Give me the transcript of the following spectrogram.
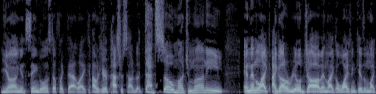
young and single and stuff like that, like I would hear a pastor's salary be like, that's so much money. And then like I got a real job and like a wife and kids, and I'm like,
